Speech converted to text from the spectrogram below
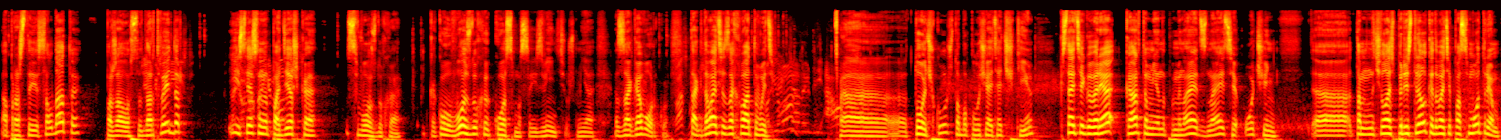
а простые солдаты. Пожалуйста, Дарт Вейдер. И, естественно, поддержка с воздуха. Какого воздуха? Космоса. Извините уж меня за оговорку. Так, давайте захватывать э, точку, чтобы получать очки. Кстати говоря, карта мне напоминает, знаете, очень... Э, там началась перестрелка, давайте посмотрим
